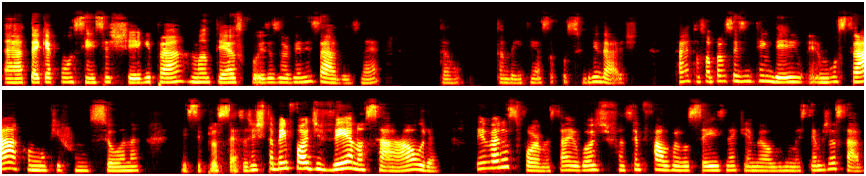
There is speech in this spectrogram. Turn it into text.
até que a consciência chegue para manter as coisas organizadas, né? Então, também tem essa possibilidade. Tá? Então, só para vocês entenderem, é mostrar como que funciona esse processo. A gente também pode ver a nossa aura tem várias formas, tá? Eu gosto de, sempre falo para vocês, né, quem é meu aluno mais tempo já sabe.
